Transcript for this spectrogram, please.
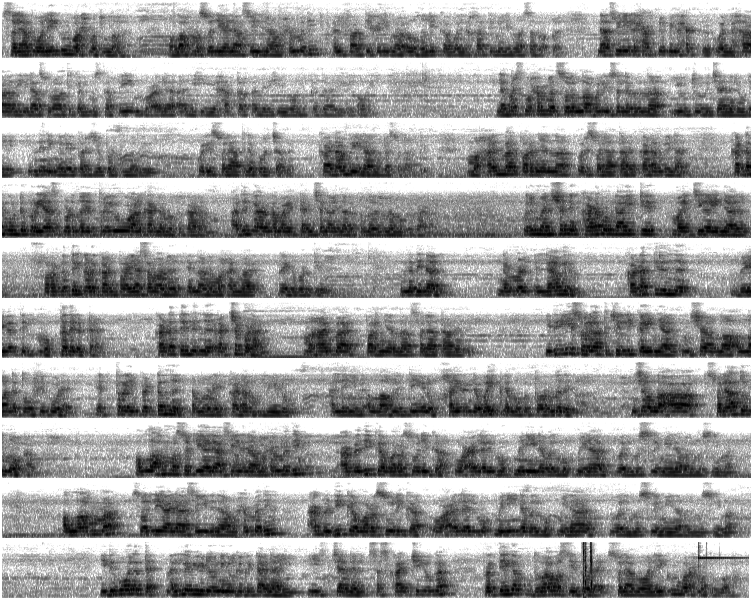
السلام عليكم ورحمة الله اللهم صل على سيدنا محمد الفاتح لما أغلق والخاتم لما سبق ناصر الحق بالحق والهادي إلى صراطك المستقيم وعلى آله حق قدره ومقداره العظيم ലബർസ് മുഹമ്മദ് സല്ലല്ലാഹു അലൈഹി വസല്ലം എന്ന യൂട്യൂബ് ചാനലിലൂടെ ഇന്ന് നിങ്ങളെ പരിചയപ്പെടുത്തുന്നത് ഒരു സ്വലാത്തിനെ കുറിച്ചാണ് കടം വീടാനുള്ള സ്വലാത്ത് മഹാന്മാർ പറഞ്ഞെന്ന ഒരു സ്വലാത്താണ് കടം വീടാൻ കടം കൊണ്ട് പ്രയാസപ്പെടുന്ന എത്രയോ ആൾക്കാർ നമുക്ക് കാണാം. അത് കാരണമായി ടെൻഷനായി നടക്കുന്നവരും നമുക്ക് കാണാം. ഒരു മനുഷ്യന് കടമുണ്ടായിട്ട് മരിച്ചു കഴിഞ്ഞാൽ സ്വർഗത്തിൽ കടക്കാൻ പ്രയാസമാണ് എന്നാണ് മഹാന്മാർ രേഖപ്പെടുത്തിയത്. എന്നതിനാൽ നമ്മൾ എല്ലാവരും കടത്തിൽ നിന്ന് വേഗത്തിൽ മുക്തത കിട്ടാൻ കടത്തിൽ നിന്ന് രക്ഷപ്പെടാൻ മഹാന്മാർ പറഞ്ഞു തന്ന സ്വലാത്താണിത്. ഇത് ഈ സ്വലാത്ത് ചൊല്ലിക്കഴിഞ്ഞാൽ ഇൻഷാ അള്ളാ അള്ളാഹിൻ്റെ തോഫിക്കൂടെ എത്രയും പെട്ടെന്ന് നമ്മുടെ കടം വീടും അല്ലെങ്കിൽ അള്ളാഹു എന്തെങ്കിലും ഹൈറിൻ്റെ വൈ നമുക്ക് തുറന്നു തരും ഇൻഷാ അള്ളാ ആ സ്വലാത്തൊന്ന് നോക്കാം اللهم صل على سيدنا محمد عبدك ورسولك وعلى المؤمنين والمؤمنات والمسلمين والمسلمات اللهم صل على سيدنا محمد عبدك ورسولك وعلى المؤمنين والمؤمنات والمسلمين والمسلمات ഇതുപോലത്തെ നല്ല വീഡിയോ നിങ്ങൾക്ക് കിട്ടാനായി ഈ ചാനൽ സബ്സ്ക്രൈബ് ചെയ്യുക പ്രത്യേകം ദുവാവസ്യത്തോടെ അസ്സലാമു അലൈക്കും വറഹമത്തുള്ളാഹി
